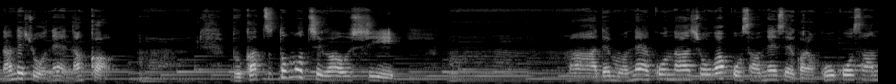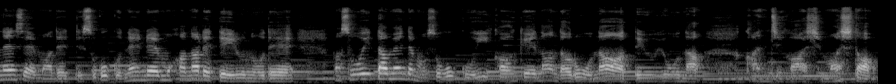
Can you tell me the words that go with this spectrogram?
なんでしょうね、なんか、うん、部活とも違うし、まあでもね、こんな小学校3年生から高校3年生までってすごく年齢も離れているので、まあそういった面でもすごくいい関係なんだろうなっていうような感じがしました。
